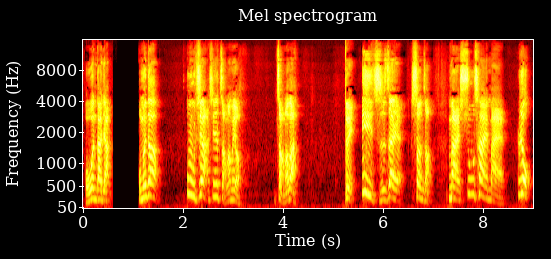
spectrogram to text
我问大家，我们的。物价现在涨了没有？涨了吧？对，一直在上涨。买蔬菜、买肉，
